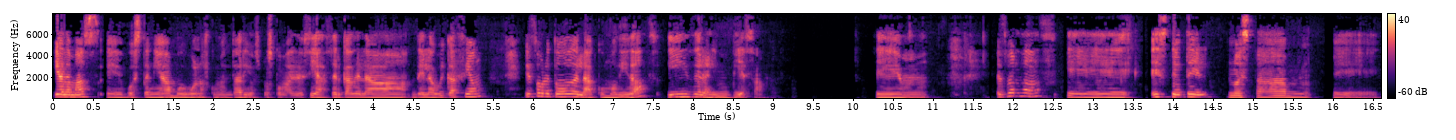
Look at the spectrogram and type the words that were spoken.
y además eh, pues tenía muy buenos comentarios, pues como decía, acerca de la, de la ubicación y sobre todo de la comodidad y de la limpieza. Eh, es verdad que este hotel no está mm, eh,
